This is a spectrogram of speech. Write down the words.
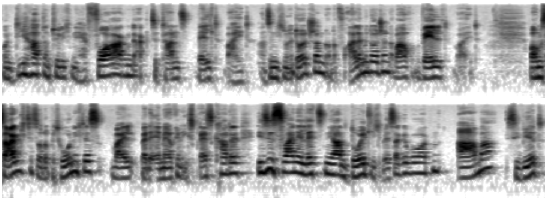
und die hat natürlich eine hervorragende Akzeptanz weltweit. Also nicht nur in Deutschland oder vor allem in Deutschland, aber auch weltweit. Warum sage ich das oder betone ich das? Weil bei der American Express Karte ist es zwar in den letzten Jahren deutlich besser geworden, aber sie wird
